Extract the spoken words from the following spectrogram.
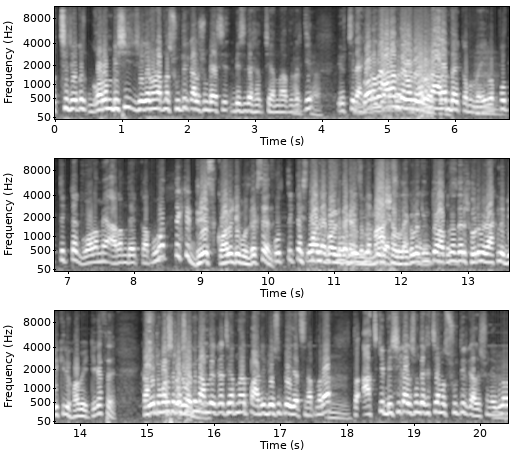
হচ্ছে যেহেতু গরম বেশি সেই কারণে আপনার সুতির কালেকশন বেশি বেশি দেখাচ্ছি আমরা আপনাদেরকে। আচ্ছা। হচ্ছে গরমে আরামদায়ক হবে গরমে আরামদায়ক কাপড় ভাই। এগুলো প্রত্যেকটা গরমে আরামদায়ক কাপড়। প্রত্যেকটা ড্রেস কোয়ালিটি বল দেখছেন? প্রত্যেকটা কোয়ালিটি কোয়ালিটি দেখেন মাশাআল্লাহ এগুলো কিন্তু আপনাদের শোরুমে রাখলে বিক্রি হবে ঠিক আছে? এর কাস্টমার আমাদের কাছে আপনার পার্টি ড্রেসও পেয়ে যাচ্ছেন আপনারা। তো আজকে বেশি কালেকশন দেখাচ্ছি আমার সুতির কালেকশন এগুলো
